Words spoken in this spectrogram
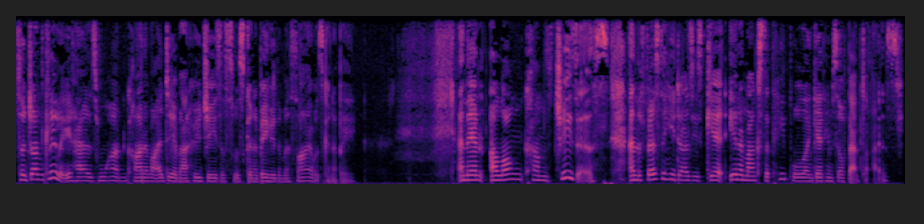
So John clearly has one kind of idea about who Jesus was going to be, who the Messiah was going to be. And then along comes Jesus, and the first thing he does is get in amongst the people and get himself baptized.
